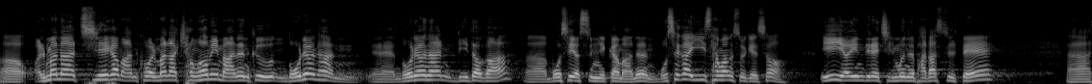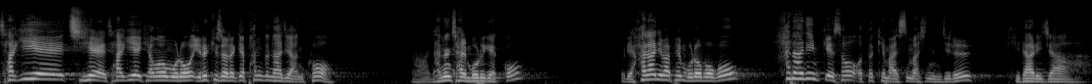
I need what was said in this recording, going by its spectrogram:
어, 얼마나 지혜가 많고 얼마나 경험이 많은 그 노련한 예, 노련한 리더가 어, 모세였습니까마는 모세가 이 상황 속에서 이 여인들의 질문을 받았을 때 아, 자기의 지혜, 자기의 경험으로 이렇게 저렇게 판단하지 않고 아, 나는 잘 모르겠고 우리 하나님 앞에 물어보고 하나님께서 어떻게 말씀하시는지를 기다리자.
